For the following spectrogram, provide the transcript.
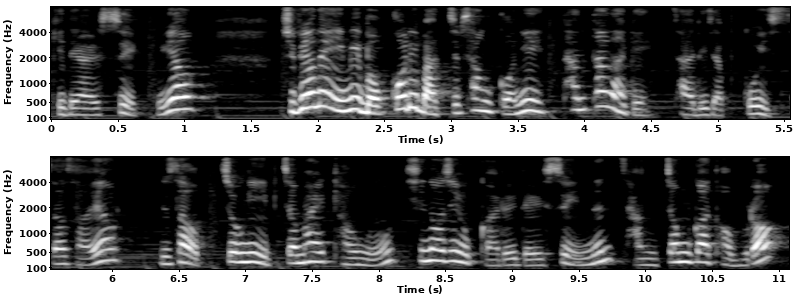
기대할 수 있고요. 주변에 이미 먹거리 맛집 상권이 탄탄하게 자리 잡고 있어서요. 유사 업종이 입점할 경우 시너지 효과를 낼 수 있는 장점과 더불어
